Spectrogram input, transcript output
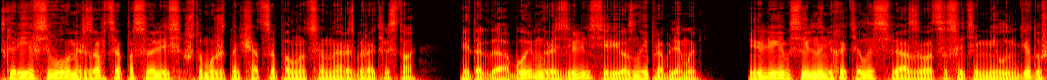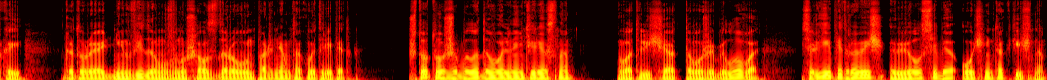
Скорее всего, мерзавцы опасались, что может начаться полноценное разбирательство, и тогда обоим грозили серьезные проблемы. Или им сильно не хотелось связываться с этим милым дедушкой, который одним видом внушал здоровым парням такой трепет. Что тоже было довольно интересно. В отличие от того же Белова, Сергей Петрович вел себя очень тактично.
